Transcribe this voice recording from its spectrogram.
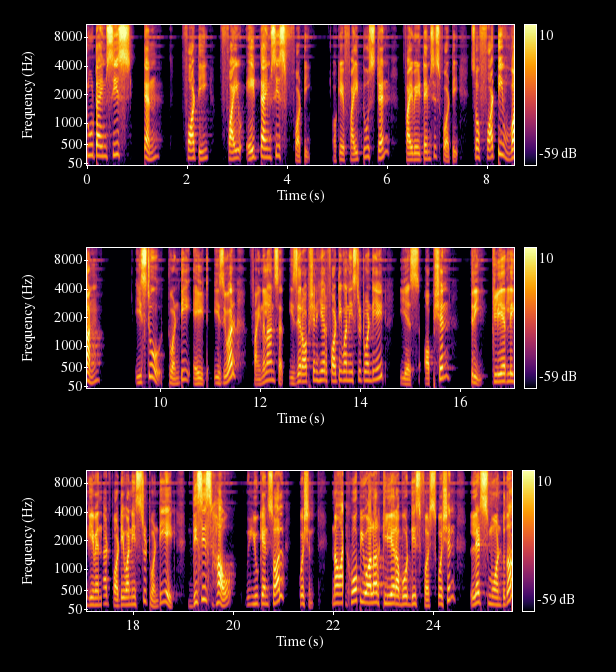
2 times is 10 40 5 8 times is 40 okay 5 2 is 10 5 8 times is 40 so 41 is to 28 is your final answer. Is there option here 41 is to 28 yes option 3 clearly given that 41 is to 28 this is how you can solve question. Now i hope you all are clear about this first question. Let's move on to the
